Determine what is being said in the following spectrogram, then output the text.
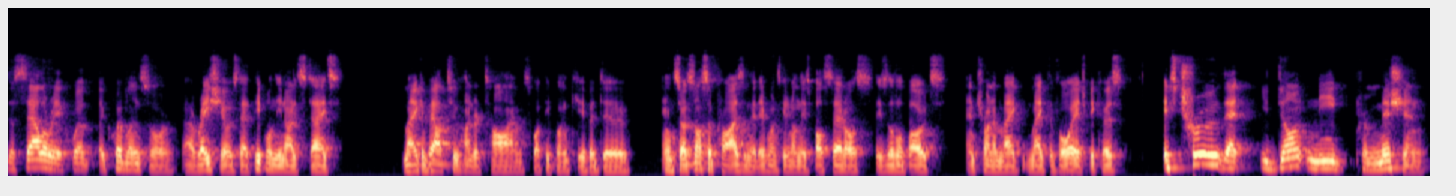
the salary equi- equivalents or uh, ratios that people in the United States make about two hundred times what people in Cuba do, and so it's not surprising that everyone's getting on these balseros, these little boats, and trying to make make the voyage because it's true that you don't need permission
